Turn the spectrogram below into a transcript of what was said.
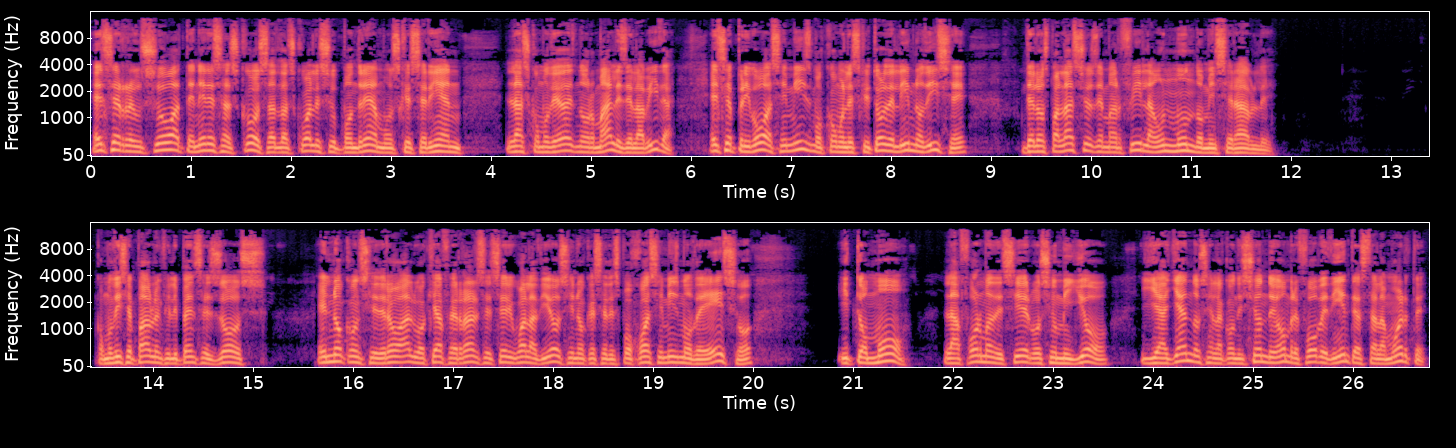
Él se rehusó a tener esas cosas, las cuales supondríamos que serían las comodidades normales de la vida. Él se privó a sí mismo, como el escritor del himno dice, de los palacios de marfil a un mundo miserable. Como dice Pablo en Filipenses 2, él no consideró algo a que aferrarse ser igual a Dios, sino que se despojó a sí mismo de eso y tomó la forma de siervo, se humilló y hallándose en la condición de hombre fue obediente hasta la muerte.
